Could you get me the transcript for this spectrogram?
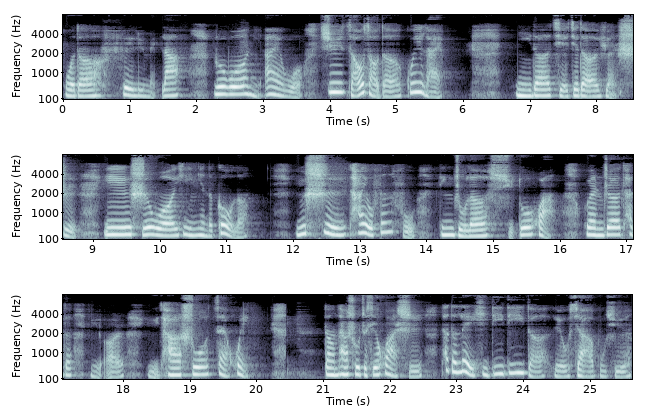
我的费律美拉，如果你爱我，需早早的归来。你的姐姐的远逝已使我意念的够了。于是他又吩咐叮嘱了许多话，吻着他的女儿，与他说再会。当他说这些话时，他的泪一滴滴的流下不绝。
